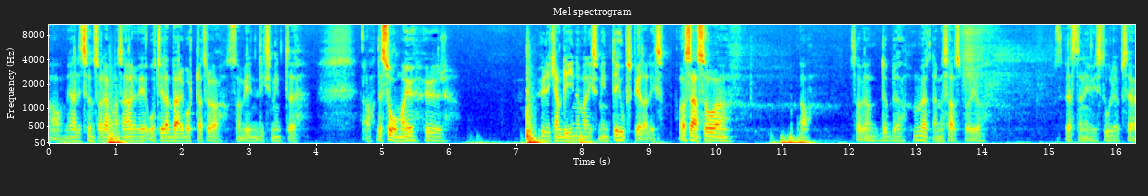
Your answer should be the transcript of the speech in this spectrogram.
Ja, vi hade ett Sundsvall hemma. Sen hade vi Åtvidaberg borta tror jag. Som vi liksom inte. Ja, det såg man ju hur. Hur det kan bli när man liksom inte är ihopspelad liksom. Och sen så. Ja. Så har vi de dubbla mötena med Salzburg och resten är ju historia på sig.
